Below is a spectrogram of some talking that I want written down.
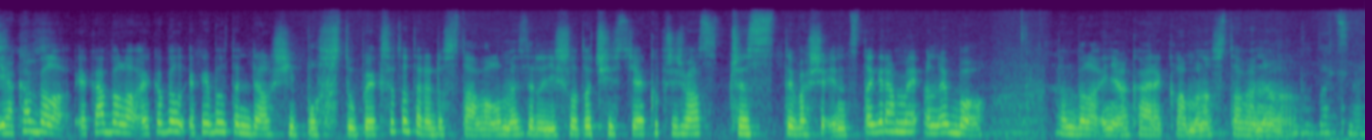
jaká byla, jaká byla, jaká byl, jaký byl ten další postup? Jak se to teda dostávalo mezi lidi? Šlo to čistě jako přes vás, přes ty vaše Instagramy, anebo tam byla i nějaká reklama nastavená? Vůbec ne.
